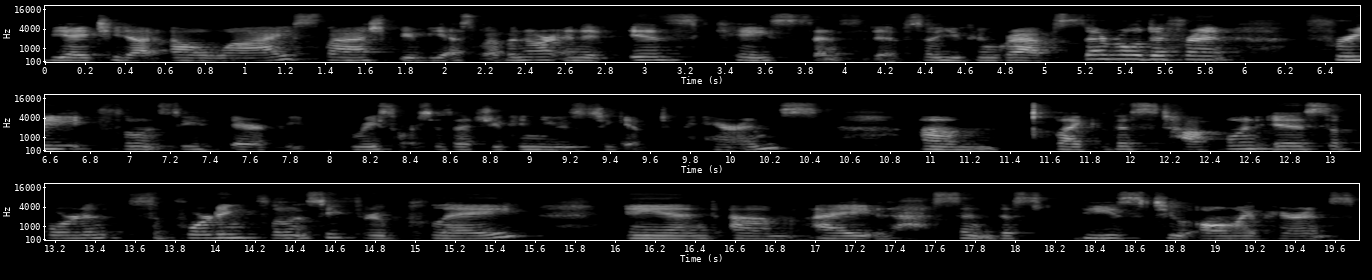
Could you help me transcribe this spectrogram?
bit.ly slash BBS webinar, and it is case sensitive. So you can grab several different free fluency therapy resources that you can use to give to parents. Um, like this top one is supporting supporting fluency through play and um, i sent this these to all my parents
